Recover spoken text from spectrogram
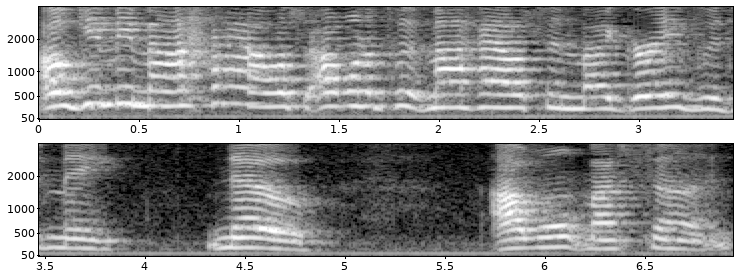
Oh, give me my house. I want to put my house in my grave with me. No, I want my son.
